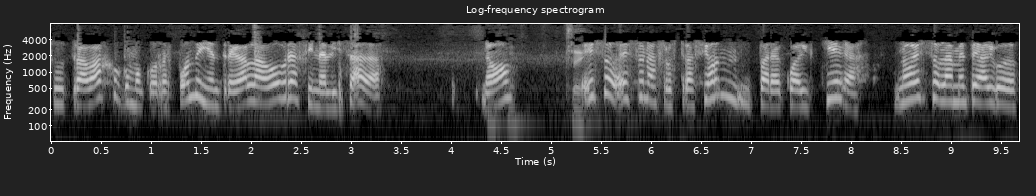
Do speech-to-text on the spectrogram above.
su trabajo como corresponde y entregar la obra finalizada, ¿no? Sí. Eso es una frustración para cualquiera, no es solamente algo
